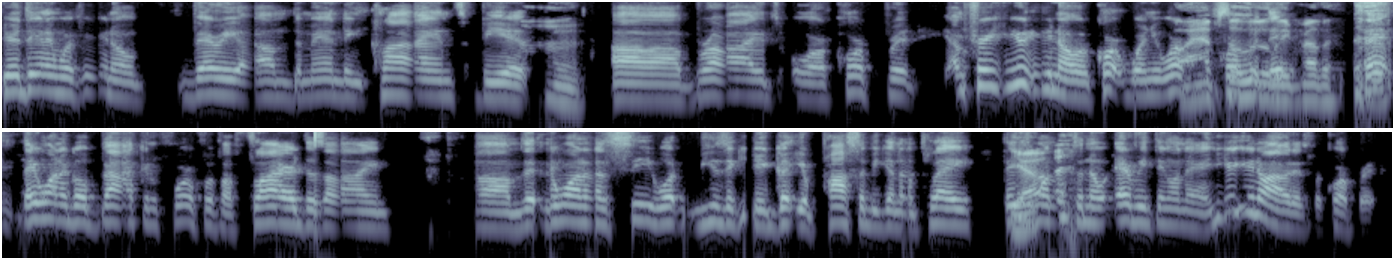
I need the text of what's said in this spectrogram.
you're dealing with, you know, very um demanding clients, be it mm. uh brides or corporate. I'm sure you you know when you work. Oh, absolutely, they, brother. they they want to go back and forth with a flyer design. Um, they, they want to see what music you got, you're possibly going to play. They yep. just want to know everything on there. You, you know how it is for corporate.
